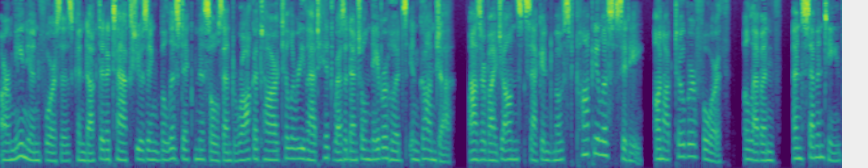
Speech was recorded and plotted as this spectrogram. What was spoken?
Armenian forces conducted attacks using ballistic missiles and rocket artillery that hit residential neighborhoods in Ganja, Azerbaijan's second most populous city, on October 4, 11, and 17,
